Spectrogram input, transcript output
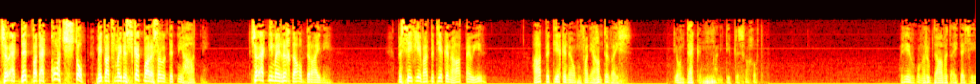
sou ek dit wat ek kort stop, met wat vir my beskikbaar is, sou ek dit nie haat nie. Sou ek nie my rug daarop draai nie. Besef jy wat beteken haat nou hier? Haat beteken nou om van die hand te wees, die ontdekking van die dieptes van God. Weet jy, hoekom roep David uit, hy sê,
